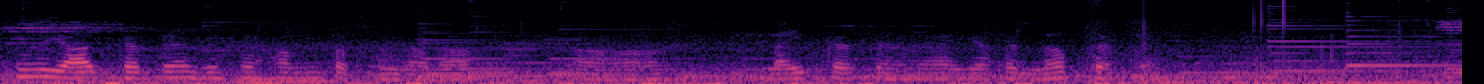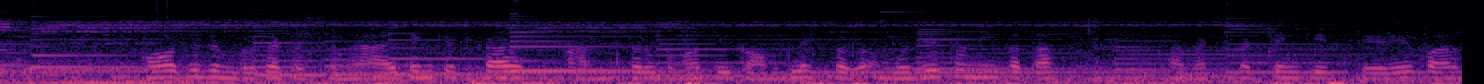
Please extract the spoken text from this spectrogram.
क्यों याद करते हैं, जिसे हम सबसे ज़्यादा लाइक हाँ, करते हैं या फिर लव करते हैं? बहुत ही सिंपल सा क्वेश्चन है। आई थिंक इसका आंसर बहुत ही कॉम्प्लेक्स होगा। मुझे तो नहीं पता। आई एम एक्सपेक्टिंग कि तेरे पास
